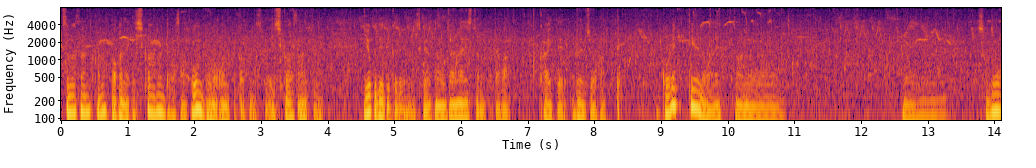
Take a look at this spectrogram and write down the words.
つむさんかな？わかんない。石川なんとかさん、温度の温って書くんですけど、石川さんってね、よく出てくるんですけど、このジャーナリストの方が書いてる文章があって、これっていうのはね、あのー、えー、その、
